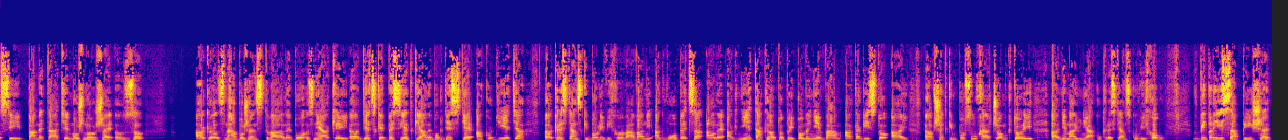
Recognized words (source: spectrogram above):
si pamätáte možno, že z ak z náboženstva alebo z nejakej detskej besiedky alebo kde ste ako dieťa kresťansky boli vychovávaní, ak vôbec, ale ak nie, tak to pripomeniem vám a takisto aj všetkým poslucháčom, ktorí nemajú nejakú kresťanskú výchovu. V Biblii sa píše,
